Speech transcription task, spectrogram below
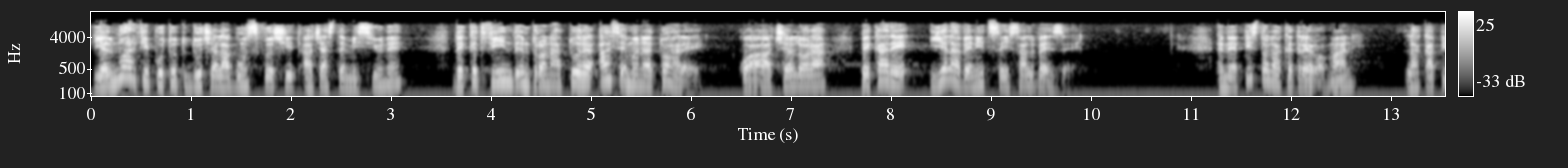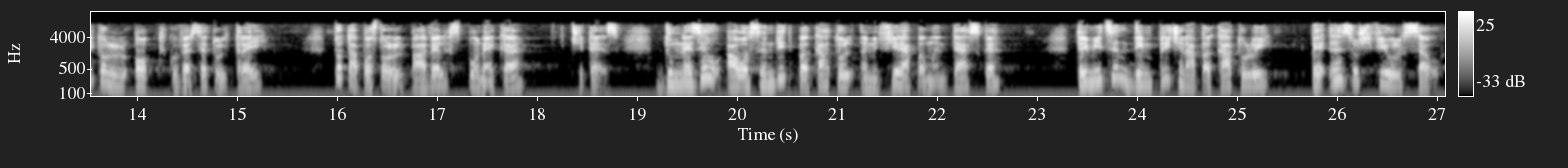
El nu ar fi putut duce la bun sfârșit această misiune decât fiind într-o natură asemănătoare cu a acelora pe care el a venit să-i salveze. În epistola către romani, la capitolul 8 cu versetul 3, tot apostolul Pavel spune că, citez, Dumnezeu a osândit păcatul în firea pământească, trimițând din pricina păcatului pe însuși fiul său,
